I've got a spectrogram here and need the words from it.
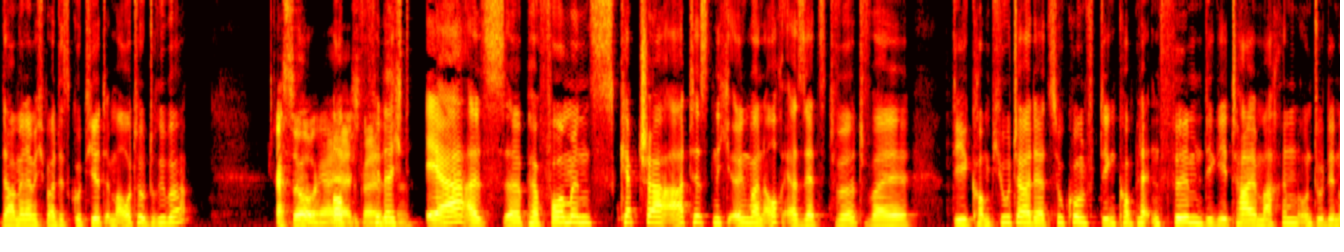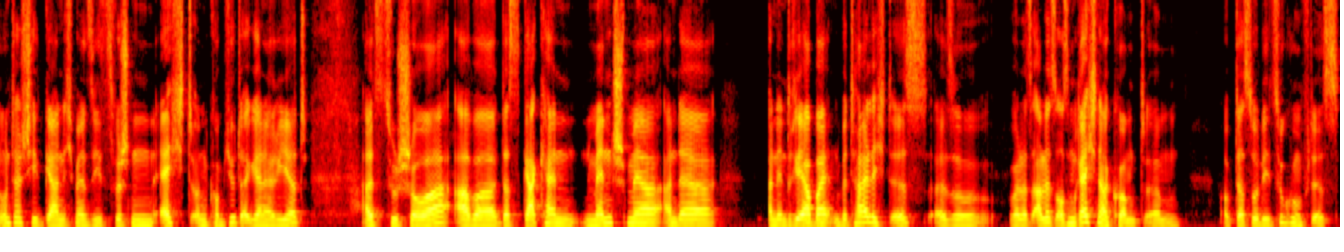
Da haben wir nämlich mal diskutiert im Auto drüber. Ach so, ja, ob ja, ich weiß, vielleicht ja. er als äh, Performance Capture Artist nicht irgendwann auch ersetzt wird, weil die Computer der Zukunft den kompletten Film digital machen und du den Unterschied gar nicht mehr siehst zwischen echt und computergeneriert als Zuschauer, aber dass gar kein Mensch mehr an der an den Dreharbeiten beteiligt ist, also weil das alles aus dem Rechner kommt, ähm, ob das so die Zukunft ist.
